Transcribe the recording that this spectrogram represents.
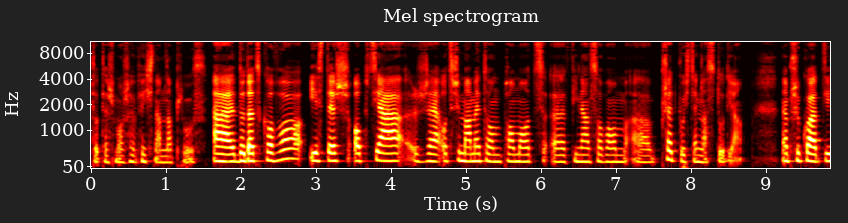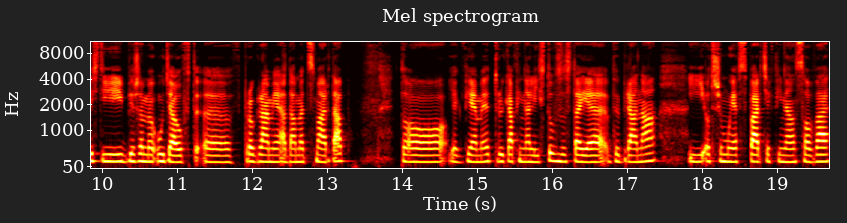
to też może wyjść nam na plus. A dodatkowo jest też opcja, że otrzymamy tą pomoc finansową przed pójściem na studia. Na przykład, jeśli bierzemy udział w, e, w programie Adamet Smart Up, to jak wiemy, trójka finalistów zostaje wybrana i otrzymuje wsparcie finansowe,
